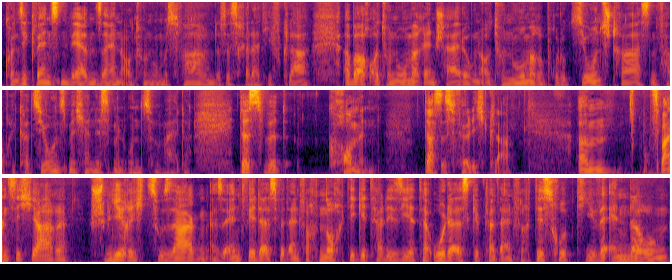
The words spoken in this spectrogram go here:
Konsequenzen werden sein autonomes Fahren, das ist relativ klar, aber auch autonomere Entscheidungen, autonomere Produktionsstraßen, Fabrikationsmechanismen und so weiter. Das wird kommen. Das ist völlig klar. Ähm, 20 Jahre schwierig zu sagen. Also entweder es wird einfach noch digitalisierter oder es gibt halt einfach disruptive Änderungen,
